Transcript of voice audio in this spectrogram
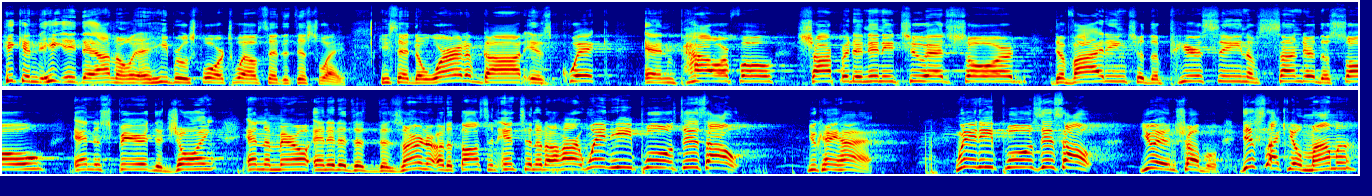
he can, he, I know, Hebrews 4 12 said it this way. He said, The word of God is quick and powerful, sharper than any two edged sword, dividing to the piercing of sunder the soul and the spirit, the joint and the marrow, and it is a discerner of the thoughts and intent of the heart. When he pulls this out, you can't hide. When he pulls this out, you're in trouble. Just like your mama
